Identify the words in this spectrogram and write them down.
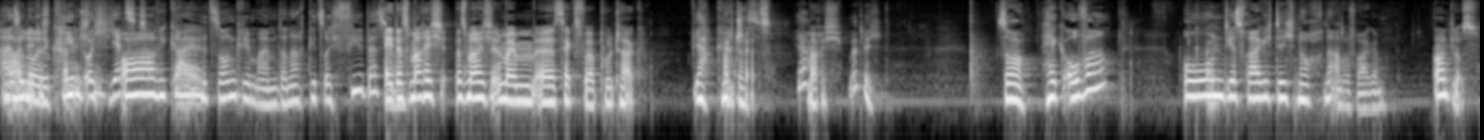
Also nee, Leute, das cremt euch jetzt Oh, wie geil. mit Sonnencreme ein. Danach geht's euch viel besser. Ey, das mache ich, das mache ich in meinem äh, Sex-Whirlpool-Tag. ja, kein mach das. Scherz. Ja, Mach ich. Wirklich. So, Hack over. Und jetzt frage ich dich noch eine andere Frage. Und los.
